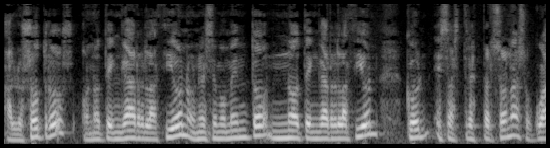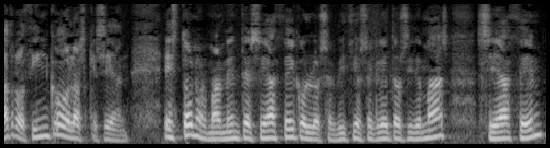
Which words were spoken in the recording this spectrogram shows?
a los otros o no tenga relación o en ese momento no tenga relación con esas tres personas o cuatro o cinco o las que sean. Esto normalmente se hace con los servicios secretos y demás, se hacen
